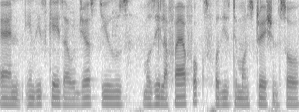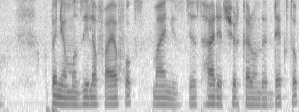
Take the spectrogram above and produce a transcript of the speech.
and in this case I will just use Mozilla Firefox for this demonstration. So open your Mozilla Firefox. Mine is just hide shortcut on the desktop.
